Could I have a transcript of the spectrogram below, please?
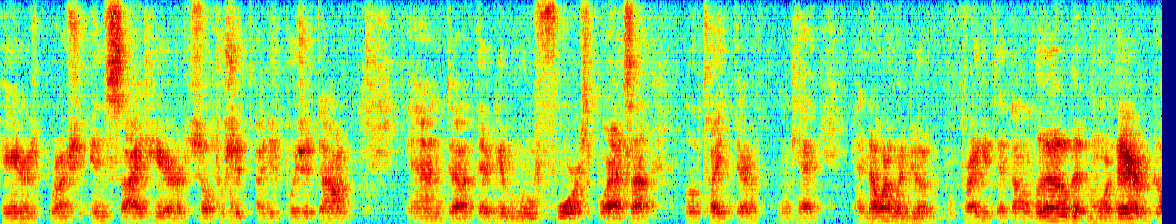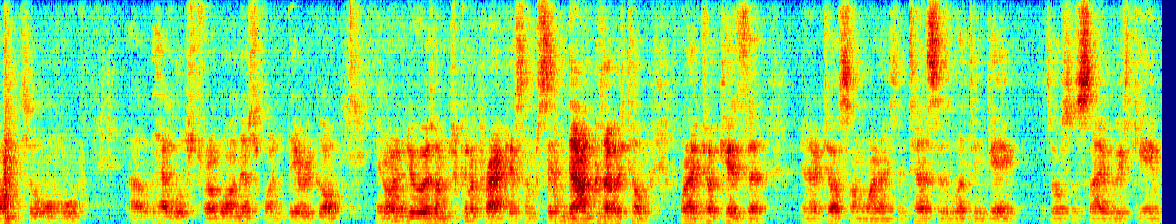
painter's brush inside here. So push it. I just push it down, and uh, there give a little force. Boy, that's a little tight there. Okay. And now what I'm going to do, I'm probably get that down a little bit more. There we go. So it won't move. Uh, had a little struggle on this one. There we go. And what I'm going to do is I'm just going to practice. I'm sitting down because I always tell when I tell kids that and I tell someone, I said, tennis is a lifting game. It's also a sideways game.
